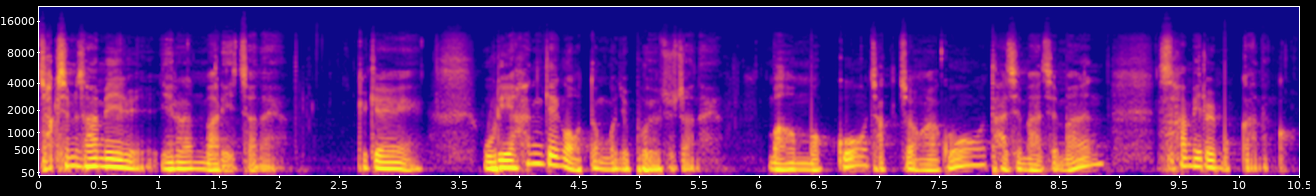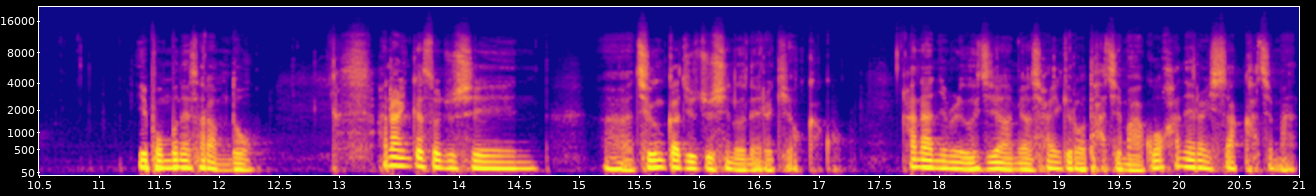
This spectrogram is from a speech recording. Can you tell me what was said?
작심삼일이라는 말이 있잖아요. 그게 우리 한계가 어떤 건지 보여주잖아요. 마음 먹고 작정하고 다짐하지만 3일을 못 가는 거. 이 본문의 사람도 하나님께서 주신 아, 지금까지 주신 은혜를 기억하고 하나님을 의지하며 살기로 다짐하고 한 해를 시작하지만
